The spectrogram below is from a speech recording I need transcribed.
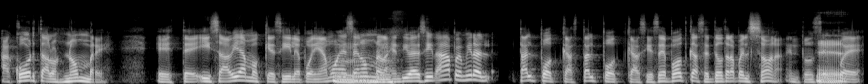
acorta los nombres. Este, y sabíamos que si le poníamos ese nombre, la gente iba a decir, ah, pues mira, tal podcast, tal podcast, y ese podcast es de otra persona. Entonces, eh, pues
